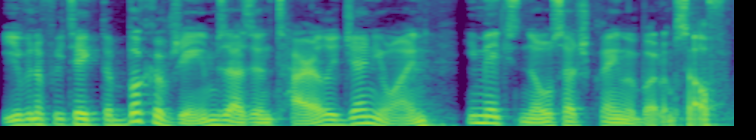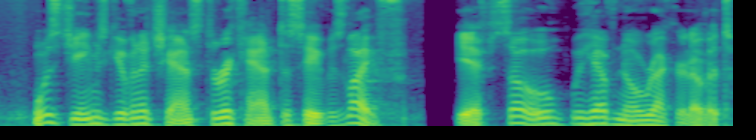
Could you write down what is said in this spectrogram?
Even if we take the book of James as entirely genuine, he makes no such claim about himself. Was James given a chance to recant to save his life? If so, we have no record of it,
